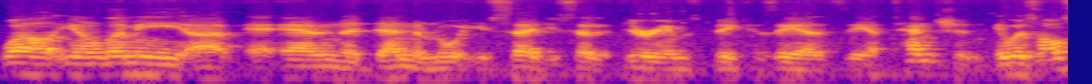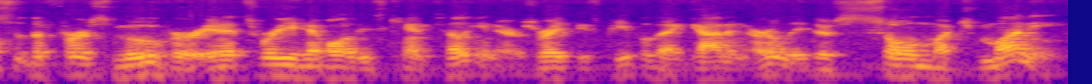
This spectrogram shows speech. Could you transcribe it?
well, you know, let me uh, add an addendum to what you said. You said Ethereum's big because it has the attention. It was also the first mover, and it's where you have all these cantillionaires, right? These people that got in early. There's so much money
